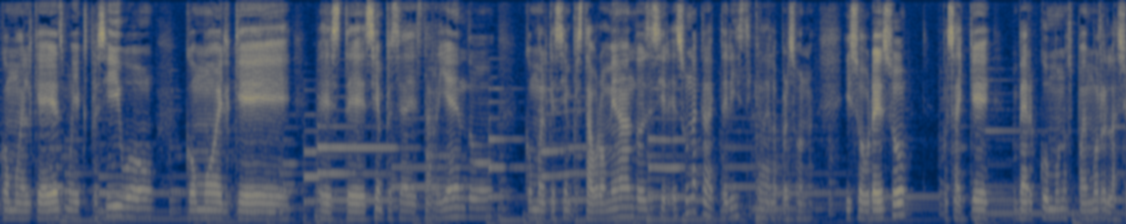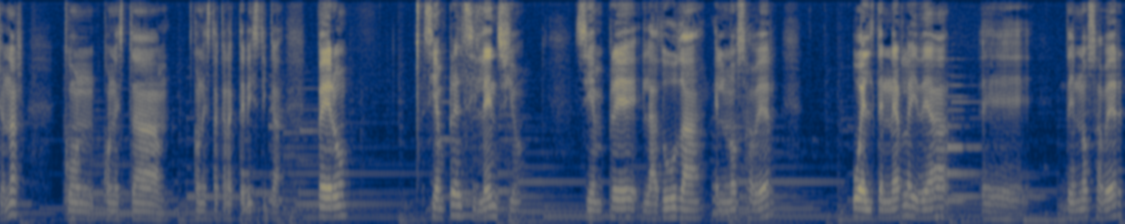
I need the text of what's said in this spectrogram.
Como el que es muy expresivo, como el que este, siempre se está riendo, como el que siempre está bromeando. Es decir, es una característica de la persona. Y sobre eso, pues hay que ver cómo nos podemos relacionar con, con, esta, con esta característica. Pero siempre el silencio, siempre la duda, el no saber o el tener la idea eh, de no saber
